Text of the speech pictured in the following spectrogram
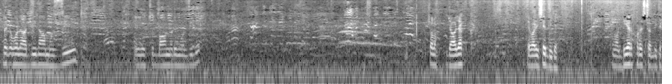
এটাকে বলে আদিনা মসজিদ। এই হচ্ছে বাউন্ডারি মসজিদের। চলো, যাওয়া যাক। এবার ইসের দিকে তোমার ডিয়ার ফরেস্টের দিকে।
